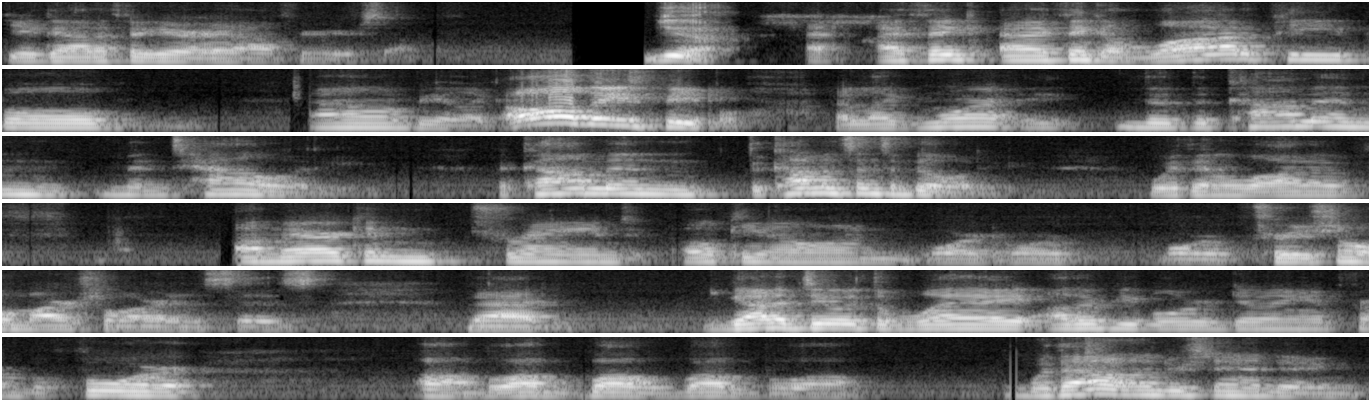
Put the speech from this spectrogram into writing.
you got to figure it out for yourself. Yeah, I think I think a lot of people. I don't want to be like all these people, but like more the the common mentality, the common the common sensibility within a lot of American trained Okinawan or or or traditional martial artists is that you got to do it the way other people were doing it from before, um, blah blah blah blah blah blah, without understanding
